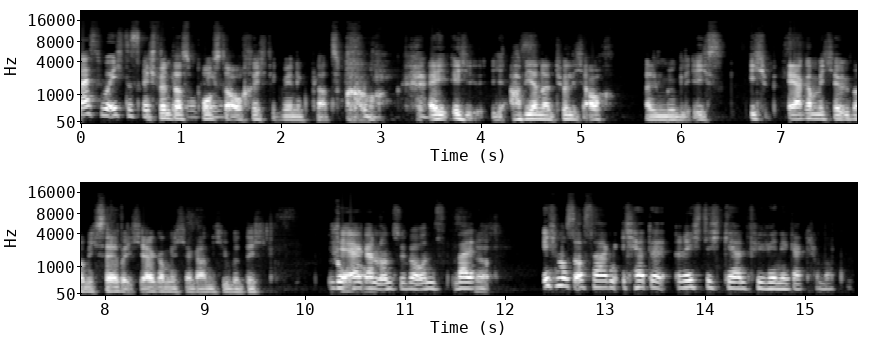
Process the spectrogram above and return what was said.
Weißt du, wo ich das richtig Ich finde, das Poster auch richtig wenig Platz braucht. Ey, ich, ich habe ja natürlich auch allen möglichen. Ich, ich ärgere mich ja über mich selber. Ich ärgere mich ja gar nicht über dich. Wir Schon ärgern auch. uns über uns, weil Ja. ich muss auch sagen, ich hätte richtig gern viel weniger Klamotten.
